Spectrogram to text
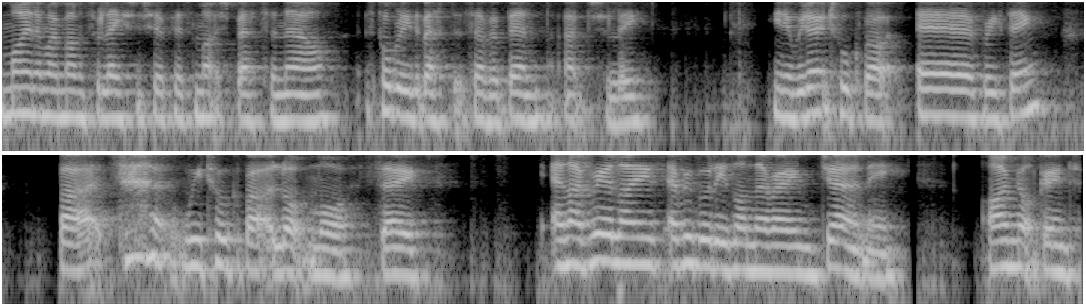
mine and my mum's relationship is much better now. It's probably the best it's ever been, actually. You know, we don't talk about everything, but we talk about a lot more. So and I've realised everybody's on their own journey. I'm not going to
